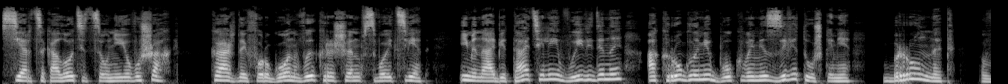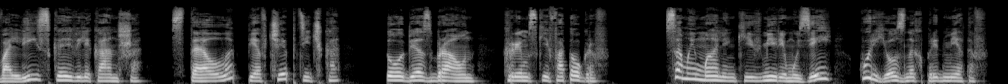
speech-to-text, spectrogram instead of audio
Сердце колотится у нее в ушах. Каждый фургон выкрашен в свой цвет — Имена обитателей выведены округлыми буквами с завитушками. Бруннет — валлийская великанша. Стелла — певчая птичка. Тобиас Браун — крымский фотограф. Самый маленький в мире музей курьезных предметов.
